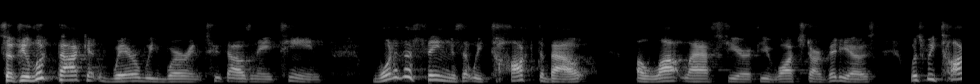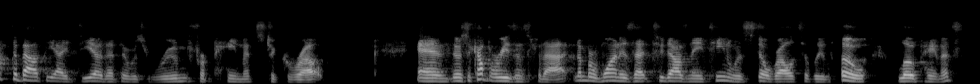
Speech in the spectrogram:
So if you look back at where we were in 2018, one of the things that we talked about a lot last year, if you watched our videos, was we talked about the idea that there was room for payments to grow. And there's a couple reasons for that. Number one is that 2018 was still relatively low, low payments.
